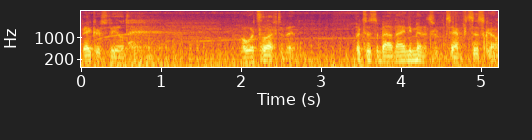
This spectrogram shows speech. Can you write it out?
Bakersfield. Or what's left of it. Puts us about 90 minutes from San Francisco.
